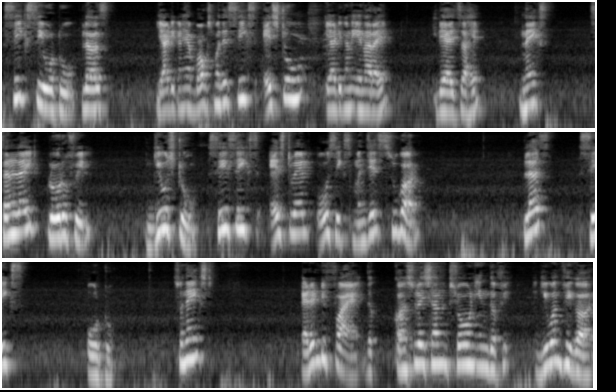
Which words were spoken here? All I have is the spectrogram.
6CO2 plus या ठिकाणी या बॉक्समध्ये सिक्स एच टू या ठिकाणी येणार आहे. लिहायचं आहे. Next sunlight chlorophyll gives to C six S twelve O six म्हणजे sugar plus six O two so next identify the constellation shown in the फि given figure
